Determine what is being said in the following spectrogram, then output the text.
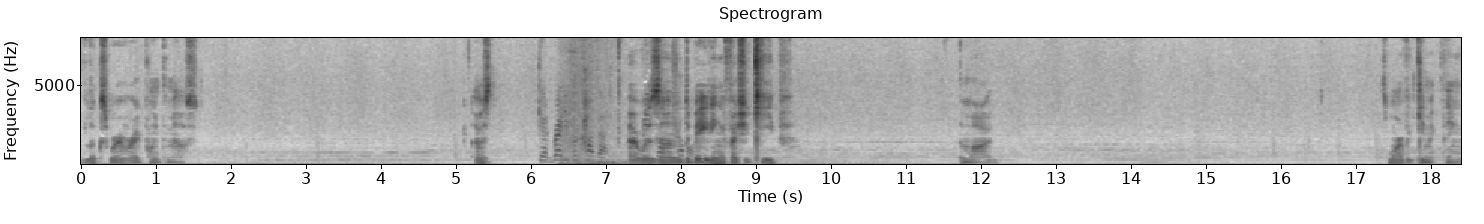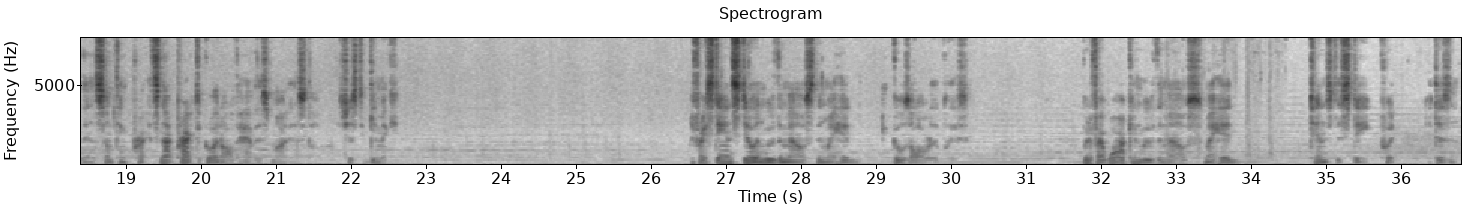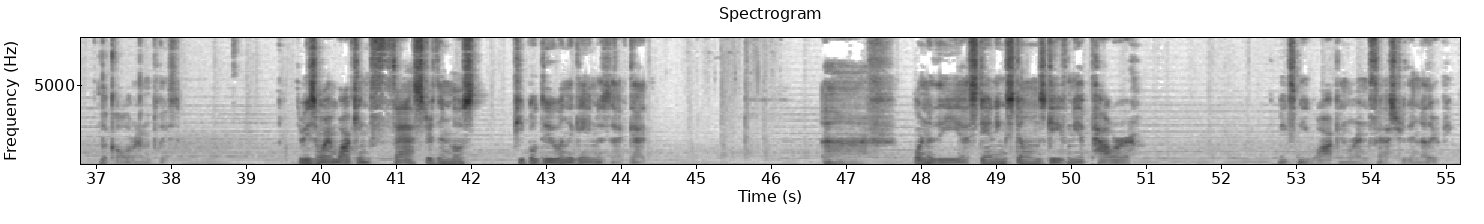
Head looks wherever I point the mouse. I was Get ready for combat. I was um, debating if I should keep the mod. It's more of a gimmick thing than something. It's not practical at all to have this mod installed. It's just a gimmick. If I stand still and move the mouse, then my head goes all over the place. But if I walk and move the mouse, my head tends to stay put. It doesn't look all around the place. The reason why I'm walking faster than most people do in the game is I've got uh, one of the uh, standing stones gave me a power makes me walk and run faster than other people.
